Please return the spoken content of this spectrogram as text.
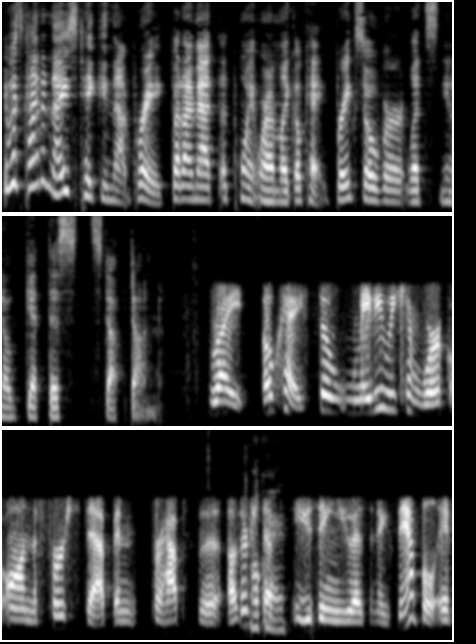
it was kind of nice taking that break. But I'm at a point where I'm like, okay, break's over. Let's, you know, get this stuff done. Right. Okay. So maybe we can work on the first step and perhaps the other Okay. step using you as an example if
